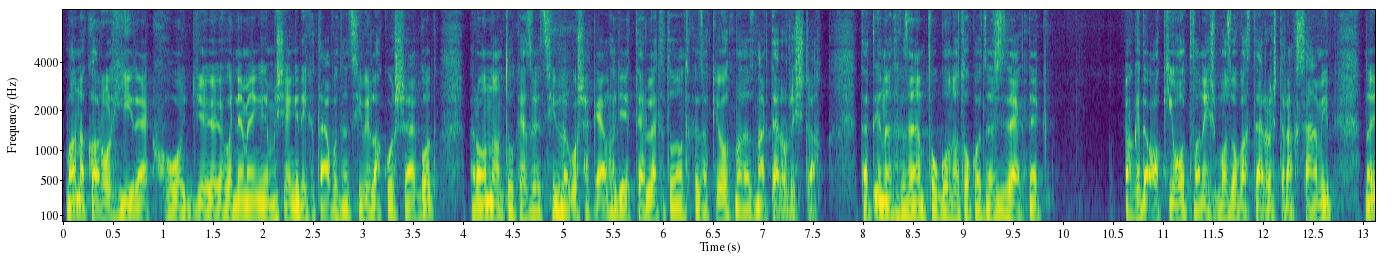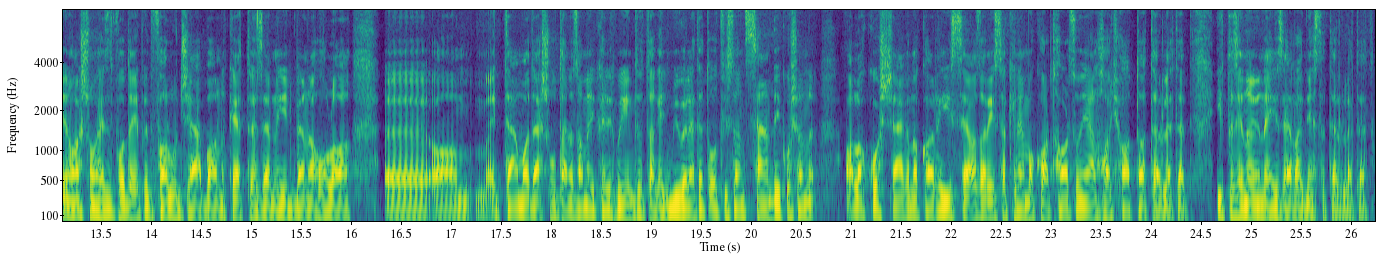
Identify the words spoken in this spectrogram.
Vannak arról hírek, hogy, hogy nem, engem is engedik távozni a civil lakosságot, mert onnantól kezdve, a civil lakosság elhagyja egy területet, onnantól kezdve, aki ott marad, az már terrorista. Tehát innentől kezdve nem fog gondot okozni az izraeleknek de aki ott van és mozog, az terroristának számít. Nagyon hasonló helyzet volt egyébként Faludzsában 2004-ben, ahol a, a, egy támadás után az amerikaiak megindítottak egy műveletet, ott viszont szándékosan a lakosságnak a része, az a része, aki nem akart harcolni, elhagyhatta a területet. Itt azért nagyon nehéz elhagyni ezt a területet.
